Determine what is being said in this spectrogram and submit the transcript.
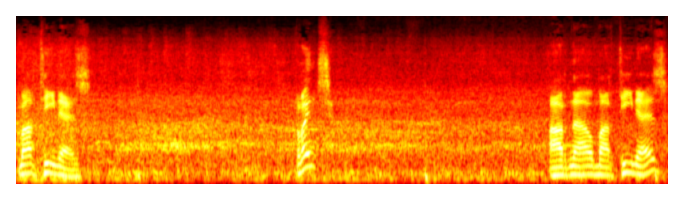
Martinez. Blind. Arnau Martinez.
